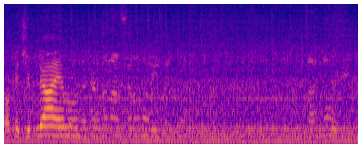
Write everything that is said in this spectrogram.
Поки чіпляємо. На карданам все одно різать. Сам довгий.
